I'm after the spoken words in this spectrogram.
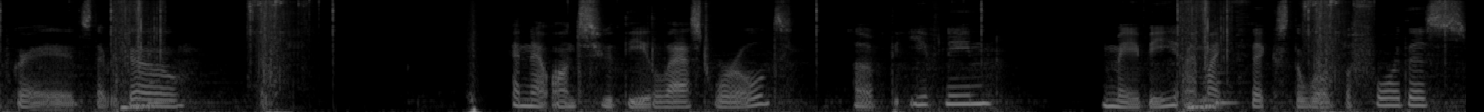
Upgrades, there we go. And now on to the last world of the evening. Maybe I might fix the world before this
